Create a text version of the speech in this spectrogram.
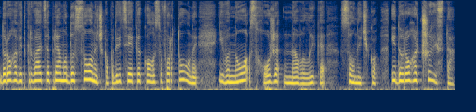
Дорога відкривається прямо до сонечка. Подивіться, яке колесо фортуни. І воно схоже на велике сонечко. І дорога чиста,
